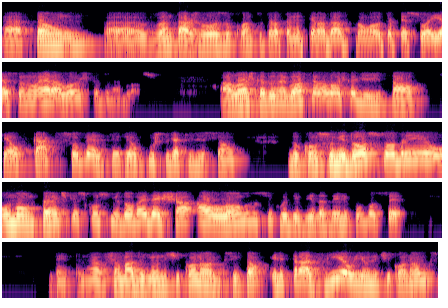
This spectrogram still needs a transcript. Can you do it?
é, tão é, vantajoso quanto o tratamento que era dado para uma outra pessoa. E essa não era a lógica do negócio. A lógica do negócio era a lógica digital, que é o CAC sobre LTV, o custo de aquisição do consumidor sobre o montante que esse consumidor vai deixar ao longo do ciclo de vida dele com você, dentro, né? o chamado Unit Economics. Então, ele trazia o Unit Economics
